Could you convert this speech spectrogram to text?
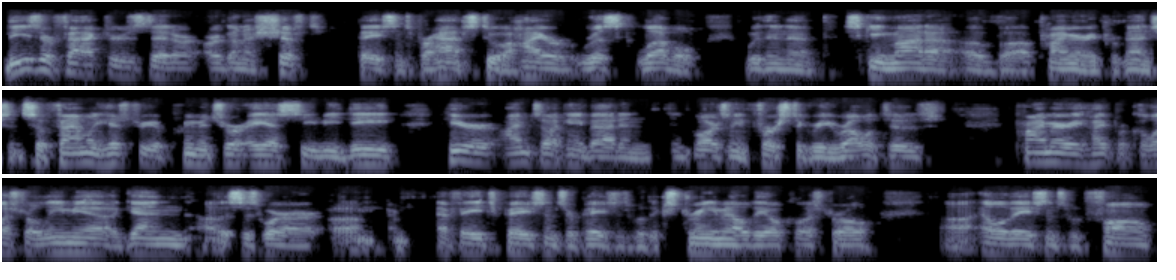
these are factors that are, are going to shift patients, perhaps to a higher risk level within the schemata of uh, primary prevention. So, family history of premature ASCVD. Here, I'm talking about in, in largely in first degree relatives. Primary hypercholesterolemia. Again, uh, this is where um, FH patients or patients with extreme LDL cholesterol uh, elevations would fall.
